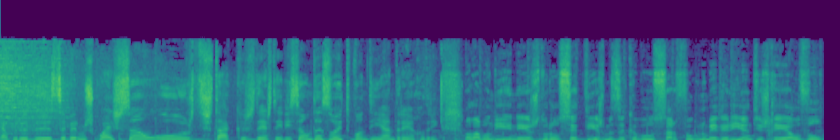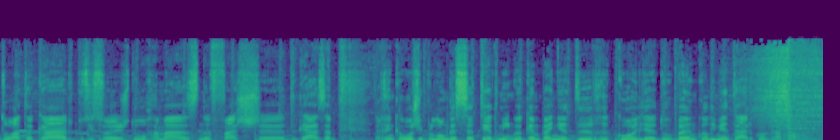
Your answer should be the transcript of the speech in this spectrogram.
É a altura de sabermos quais são os destaques desta edição das 8. Bom dia, André Rodrigues. Olá, bom dia Inês. Durou sete dias, mas acabou o cessar-fogo no Médio Oriente. Israel voltou a atacar posições do Hamas na faixa de Gaza. Arranca hoje e prolonga-se até domingo a campanha de recolha do Banco Alimentar contra a fome.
